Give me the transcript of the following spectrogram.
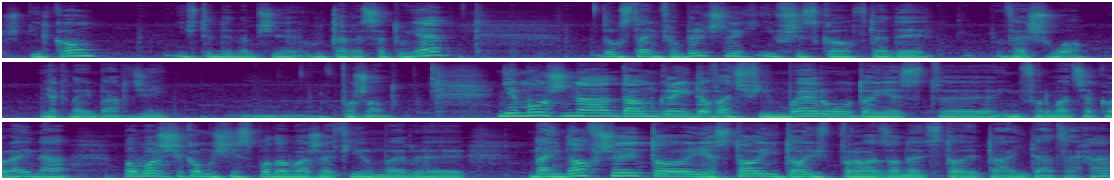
szpilką i wtedy nam się router resetuje do ustawień fabrycznych i wszystko wtedy weszło jak najbardziej mm, w porządku. Nie można downgrade'ować firmware'u, to jest e, informacja kolejna, bo może się komuś nie spodoba, że firmware e, najnowszy to jest to i to i wprowadzone jest to, ta i ta cecha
